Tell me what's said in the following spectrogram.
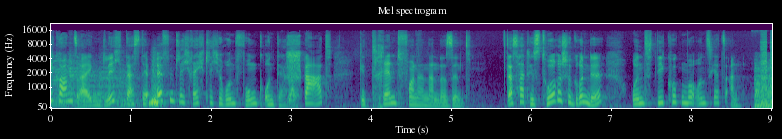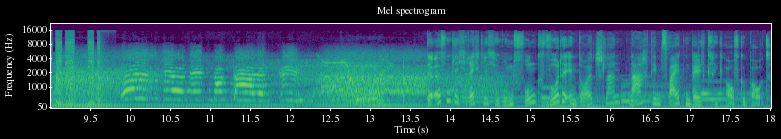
Wie kommt es eigentlich, dass der öffentlich-rechtliche Rundfunk und der Staat getrennt voneinander sind? Das hat historische Gründe und die gucken wir uns jetzt an. Der öffentlich-rechtliche Rundfunk wurde in Deutschland nach dem Zweiten Weltkrieg aufgebaut.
